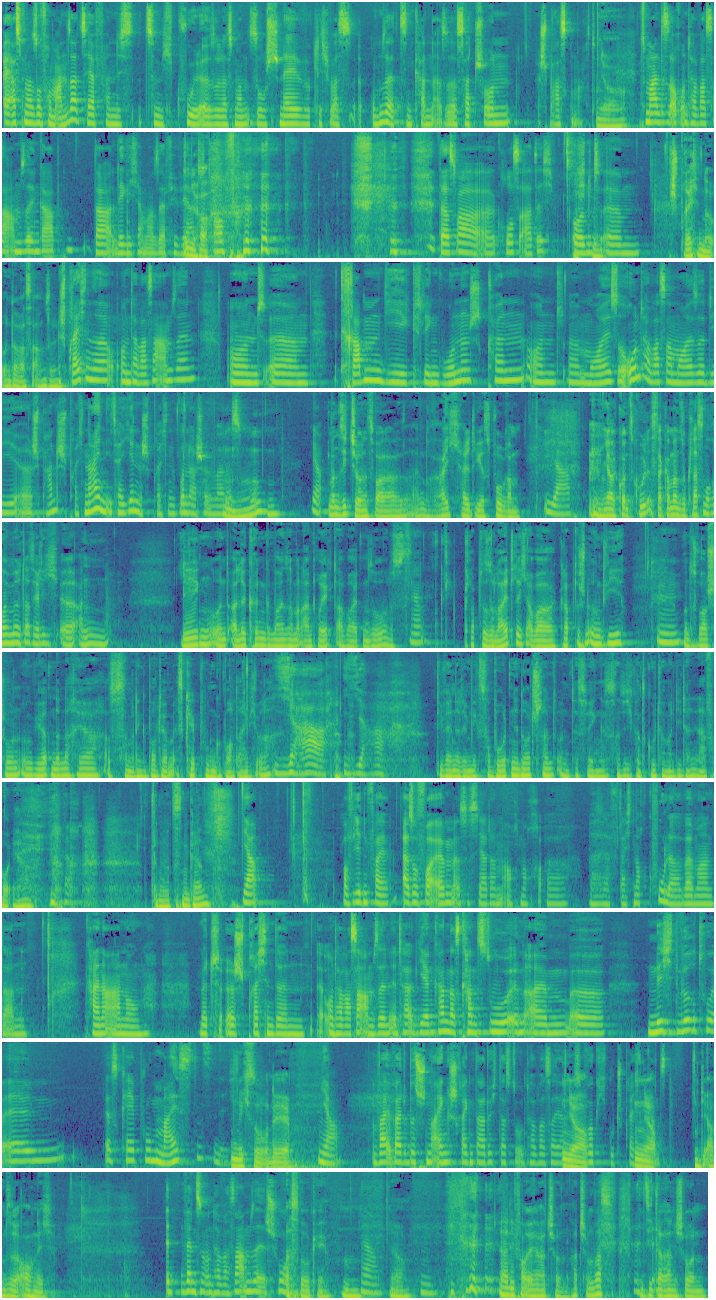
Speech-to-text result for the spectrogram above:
erstmal so vom Ansatz her fand ich es ziemlich cool. Also, dass man so schnell wirklich was umsetzen kann. Also, das hat schon Spaß gemacht. Ja. Zumal es auch Unterwasseramseln gab. Da lege ich ja mal sehr viel Wert Ja. drauf. das war äh, großartig. Und stimmt. ähm, Sprechende Unterwasseramseln. sprechende Unterwasseramseln und ähm, Krabben, die klingonisch können und äh, Mäuse, Unterwassermäuse, die äh, Spanisch sprechen. Nein, Italienisch sprechen. Wunderschön war das. Mhm. Ja. Man sieht schon, es war ein reichhaltiges Programm. Ja. Ja, ganz cool ist, da kann man so Klassenräume tatsächlich äh, anlegen und alle können gemeinsam an einem Projekt arbeiten. So, das Ja. klappte so leidlich, aber klappte schon irgendwie. Mhm. Und es war schon irgendwie, wir hatten dann nachher, also was haben wir denn gebaut? Wir haben Escape Room gebaut eigentlich, oder? Ja, ja. Die werden ja demnächst verboten in Deutschland und deswegen ist es natürlich ganz gut, wenn man die dann in der VR benutzen kann. Ja, auf jeden Fall. Also vor allem ist es ja dann auch noch, äh, ja vielleicht noch cooler, wenn man dann, keine Ahnung, mit äh, sprechenden äh, Unterwasseramseln interagieren kann. Das kannst du in einem äh, nicht virtuellen Escape Room meistens nicht. Nicht so, nee. Ja, weil, weil du bist schon eingeschränkt dadurch, dass du unter Wasser ja nicht Ja. so wirklich gut sprechen Ja. kannst. Und die Amsel auch nicht. Wenn es eine Unterwasseramsel ist, schon. Ach so, okay. Hm. Ja. Ja. Hm. ja, die VR hat schon, hat schon was. Man sieht daran schon,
